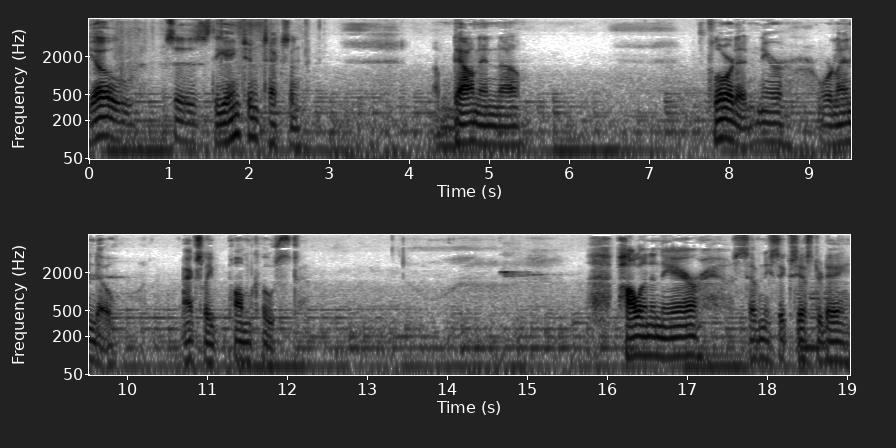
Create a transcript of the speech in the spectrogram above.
Yo, this is the Ancient Texan. I'm down in uh, Florida near Orlando, actually, Palm Coast. Pollen in the air, 76 yesterday.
